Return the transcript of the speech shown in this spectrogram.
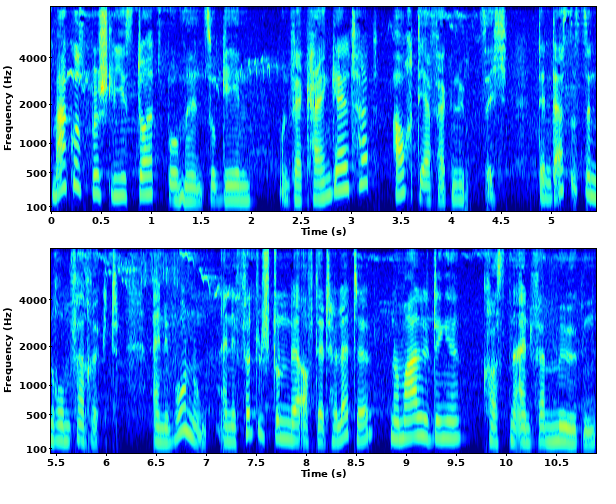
Markus beschließt, dort bummeln zu gehen. Und wer kein Geld hat, auch der vergnügt sich. Denn das ist in Rom verrückt. Eine Wohnung, eine Viertelstunde auf der Toilette, normale Dinge kosten ein Vermögen.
